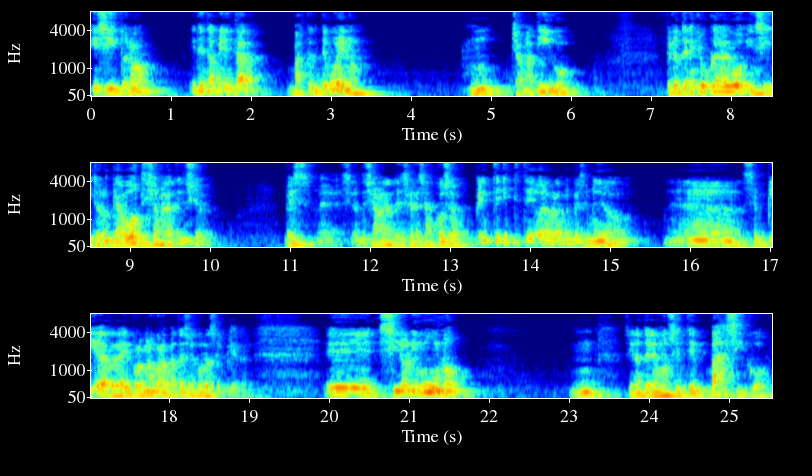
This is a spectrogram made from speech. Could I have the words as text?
Insisto, ¿no? Este también está bastante bueno, llamativo, pero tenés que buscar algo, insisto, ¿no? que a vos te llame la atención. ¿Ves? Si no te llaman la atención esas cosas, este, este te digo la verdad, me parece medio... Eh, se pierde ahí, por lo menos con la pantalla curva se pierde. Eh, si no ninguno, si no tenemos este básico,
